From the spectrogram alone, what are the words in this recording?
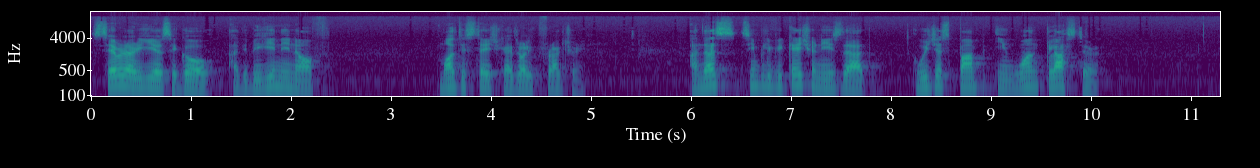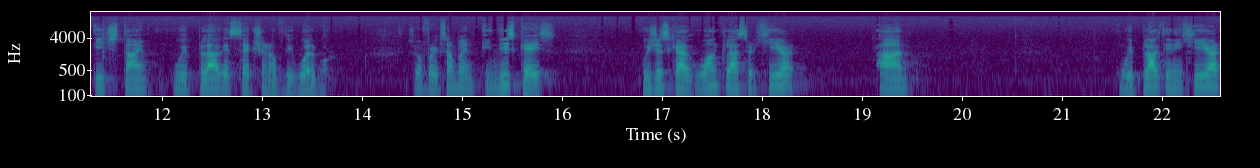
several years ago at the beginning of multi-stage hydraulic fracturing. And that simplification is that we just pump in one cluster each time we plug a section of the wellbore. So for example, in, in this case, we just had one cluster here and we plugged it in here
